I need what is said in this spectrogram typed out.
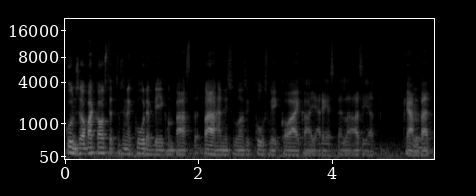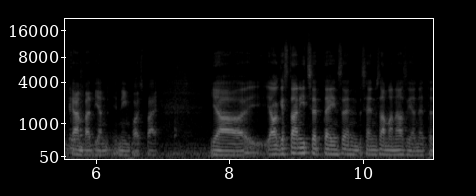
kun se on vaikka ostettu sinne kuuden viikon päästä, päähän, niin sulla on sitten kuusi viikkoa aikaa järjestellä asiat, kämpät, kyllä, kämpät kyllä. ja niin poispäin. Ja, ja oikeastaan itse tein sen, sen saman asian, että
